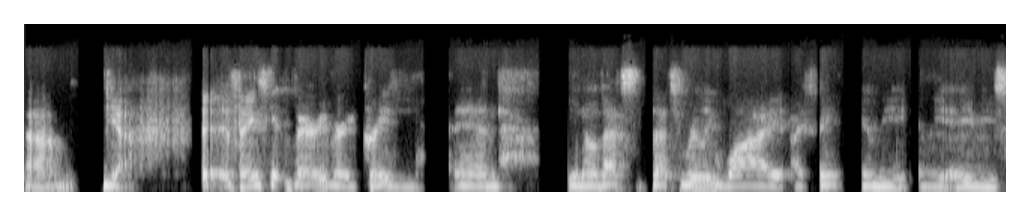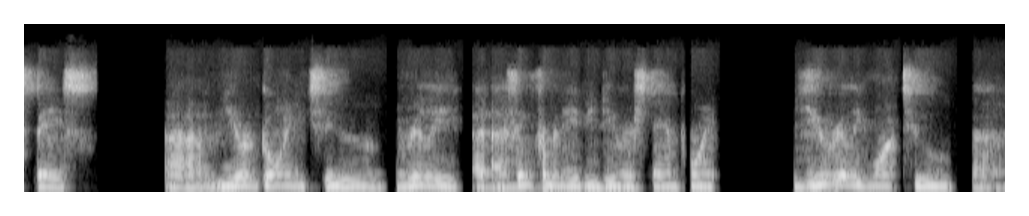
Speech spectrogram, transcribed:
um, yeah, things get very, very crazy. And you know, that's that's really why I think in the in the AV space, um, you're going to really, I, I think, from an AV dealer standpoint you really want to uh,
